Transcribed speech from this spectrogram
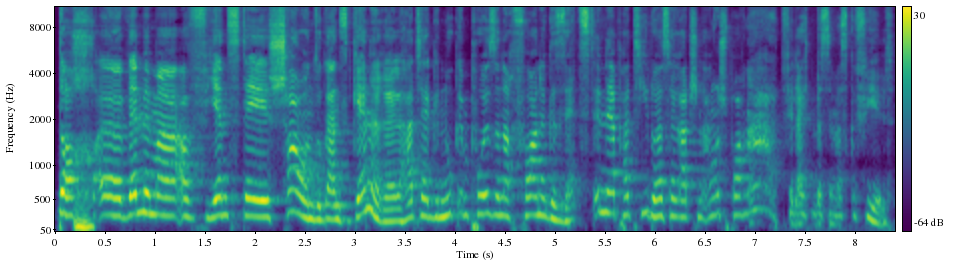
Doch, äh, wenn wir mal auf Jens Day schauen, so ganz generell, hat er genug Impulse nach vorne gesetzt in der Partie? Du hast ja gerade schon angesprochen, ah, hat vielleicht ein bisschen was gefehlt.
